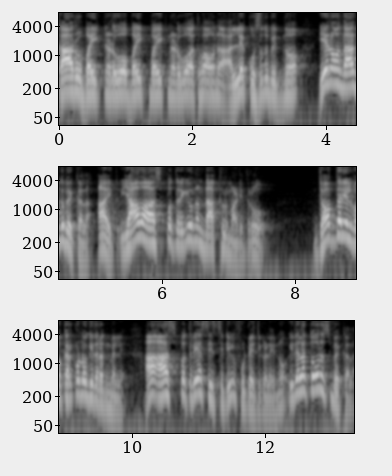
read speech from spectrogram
ಕಾರು ಬೈಕ್ ನಡುವೋ, ಬೈಕ್ ಬೈಕ್ ನಡುವೋ, ಅಥವಾ ಅವನು ಅಲ್ಲೇ ಕುಸಿದು ಬಿದ್ನೋ, ಏನೋ ಒಂದು ಆಗಬೇಕಲ್ಲ. ಆಯಿತು, ಯಾವ ಆಸ್ಪತ್ರೆಗೆ ಇವನನ್ನು ದಾಖಲು ಮಾಡಿದರು? ಜವಾಬ್ದಾರಿ ಅಲ್ವಾ ಕರ್ಕೊಂಡು ಹೋಗಿದ್ದಾರೆ ಅಂದಮೇಲೆ ಆ ಆಸ್ಪತ್ರೆಯ ಸಿ ಸಿ ಟಿ ವಿ ಫುಟೇಜ್ಗಳೇನು ಇದೆಲ್ಲ ತೋರಿಸ್ಬೇಕಲ್ಲ.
